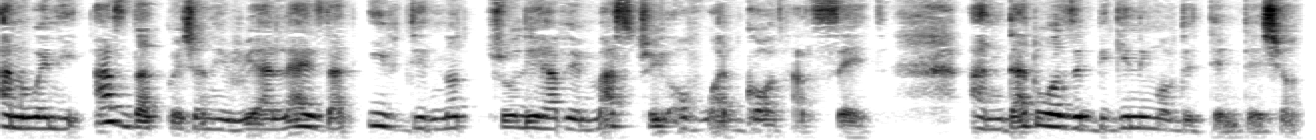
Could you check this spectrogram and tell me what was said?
And when he asked that question, he realized that Eve did not truly have a mastery of what God had said. And that was the beginning of the temptation.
